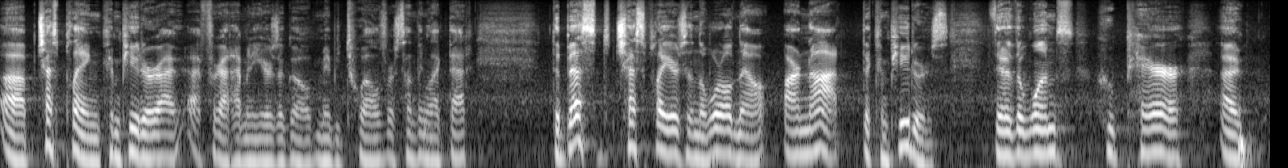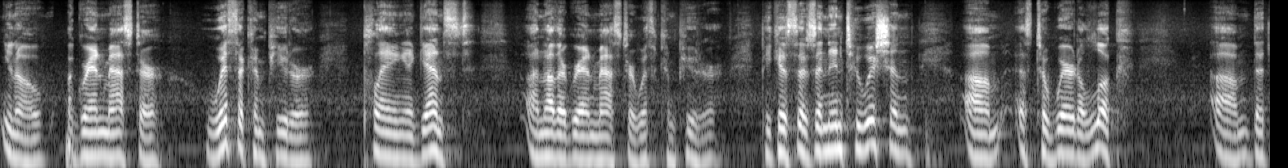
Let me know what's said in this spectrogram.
uh, chess playing computer, I, I forgot how many years ago, maybe 12 or something like that. The best chess players in the world now are not the computers. They're the ones who pair, a, you know, a grandmaster with a computer playing against another grandmaster with a computer, because there's an intuition um, as to where to look um, that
